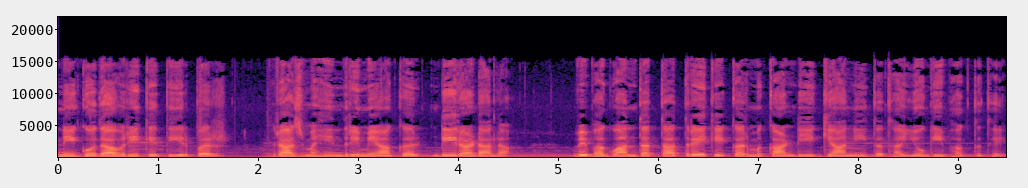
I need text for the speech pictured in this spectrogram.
ने गोदावरी के तीर पर राजमहेंद्री में आकर डेरा डाला। वे भगवान दत्तात्रेय के कर्मकांडी ज्ञानी तथा योगी भक्त थे।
